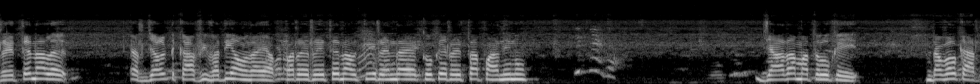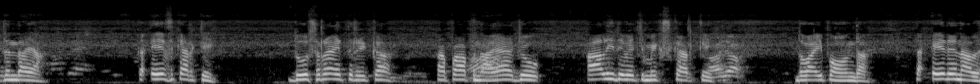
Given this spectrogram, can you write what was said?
ਰੇਤੇ ਨਾਲ ਰਿਜ਼ਲਟ ਕਾਫੀ ਵਧੀਆ ਆਉਂਦਾ ਹੈ ਪਰ ਰੇਤੇ ਨਾਲ ਕੀ ਰਹਿੰਦਾ ਹੈ ਕਿਉਂਕਿ ਰੇਤਾ ਪਾਣੀ ਨੂੰ ਜ਼ਿਆਦਾ ਮਤਲਬ ਕਿ ਡਬਲ ਕਰ ਦਿੰਦਾ ਆ। ਤਾਂ ਇਸ ਕਰਕੇ ਦੂਸਰਾ ਇਹ ਤਰੀਕਾ ਆਪਾਂ ਅਪਣਾਇਆ ਜੋ ਆਲੀ ਦੇ ਵਿੱਚ ਮਿਕਸ ਕਰਕੇ ਦਵਾਈ ਪਾਉਣ ਦਾ। ਤਾਂ ਇਹਦੇ ਨਾਲ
